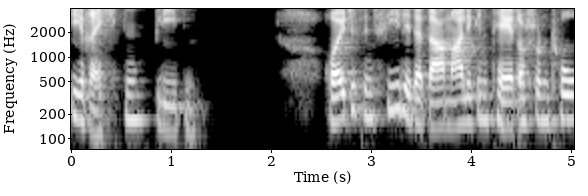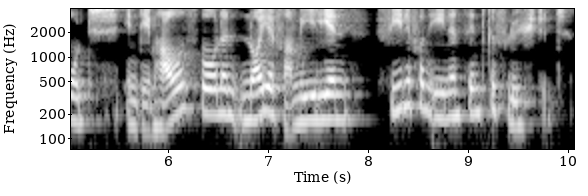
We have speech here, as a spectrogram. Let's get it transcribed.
Die Rechten blieben. Heute sind viele der damaligen Täter schon tot. In dem Haus wohnen neue Familien, viele von ihnen sind geflüchtet.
